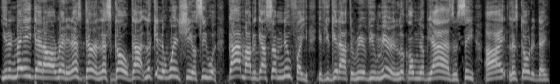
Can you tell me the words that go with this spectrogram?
You done made that already. That's done. Let's go. God, look in the windshield. See what God probably got something new for you. If you get out the rear view mirror and look, open up your eyes and see. All right, let's go today.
